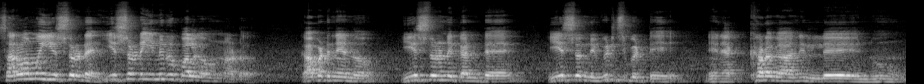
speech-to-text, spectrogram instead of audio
సర్వము ఈశ్వరుడే. ఈశ్వరుడు ఇన్ని రూపాలుగా ఉన్నాడు. కాబట్టి నేను ఈశ్వరుని కంటే ఈశ్వరుని విడిచిపెట్టి నేను ఎక్కడ కానీ లేను.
